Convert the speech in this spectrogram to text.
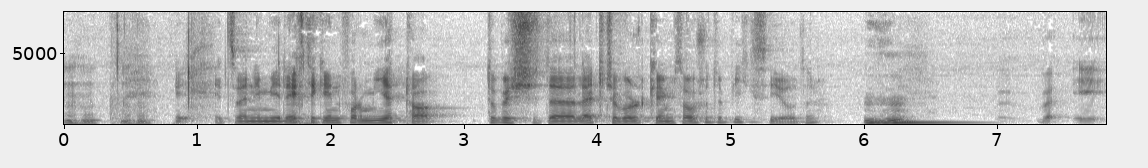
Mhm, mh. Jetzt, wenn ich mich richtig informiert habe, Du bist in den letzten World Games auch schon dabei gewesen, oder? Mhm. Ich,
